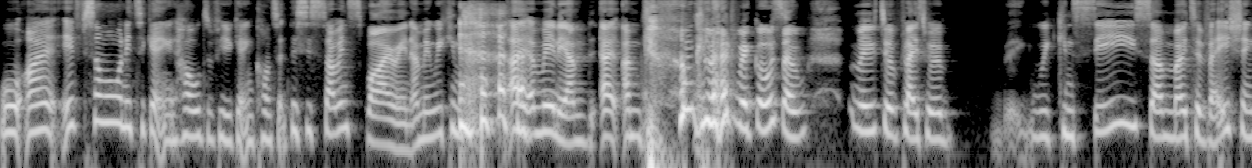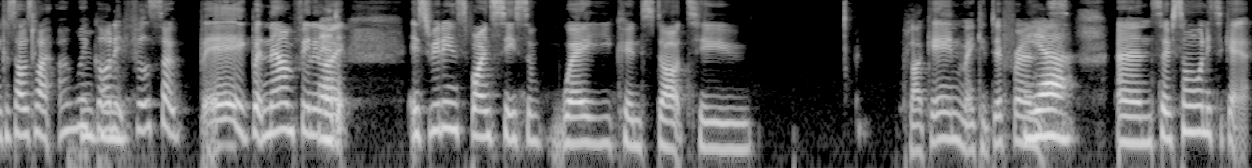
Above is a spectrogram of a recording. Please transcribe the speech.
Well, I if someone wanted to get in hold of you, get in contact. This is so inspiring. I mean, we can. I, I really, I'm, I, am i I'm glad we're also moved to a place where we can see some motivation because I was like, oh my mm-hmm. God, it feels so big. But now I'm feeling yeah, like it's really inspiring to see some way you can start to plug in, make a difference. Yeah. And so if someone wanted to get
